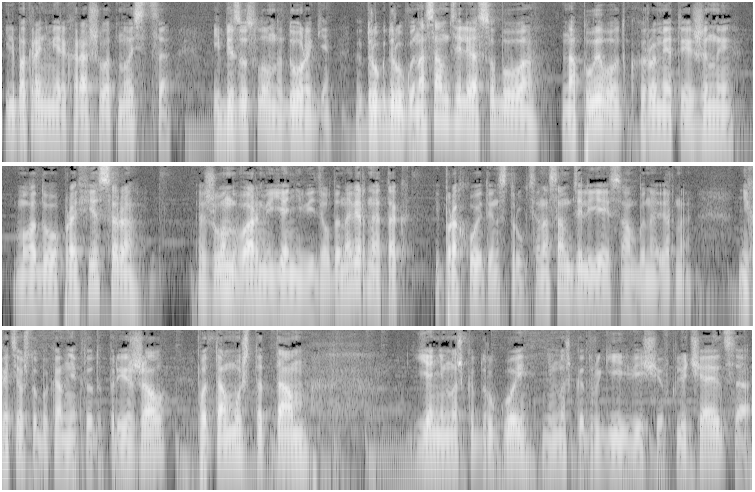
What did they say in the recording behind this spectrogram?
или, по крайней мере, хорошо относятся и, безусловно, дороги друг другу. На самом деле, особого наплыва, вот, кроме этой жены молодого профессора. Жен в армию я не видел. Да, наверное, так и проходит инструкция. На самом деле я и сам бы, наверное, не хотел, чтобы ко мне кто-то приезжал, потому что там я немножко другой, немножко другие вещи включаются.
